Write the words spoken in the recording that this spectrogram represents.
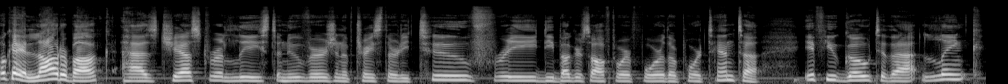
Okay, Lauterbach has just released a new version of Trace32 free debugger software for the Portenta. If you go to that link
